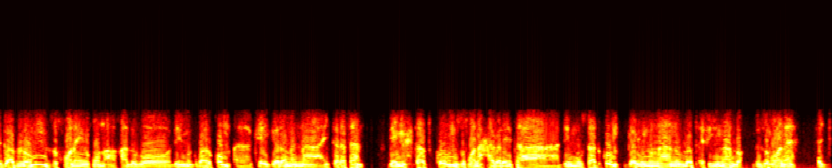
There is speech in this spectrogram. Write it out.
ስጋብ ሎሚ ዝኾነ ይኹን ኣቓልቦ ደይምግባርኩም ከይገረመና ኣይተረፈን ደይምሕታትኩም ዝኾነ ሓበሬታ ደይምውሳድኩም ገሪሙና ንብሎ ጠፊኡና ኣሎ ብዝኾነ ሕጂ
